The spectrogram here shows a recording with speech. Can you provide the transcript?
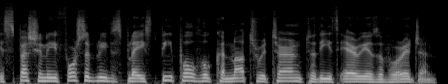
especially forcibly displaced people who cannot return to these areas of origin.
